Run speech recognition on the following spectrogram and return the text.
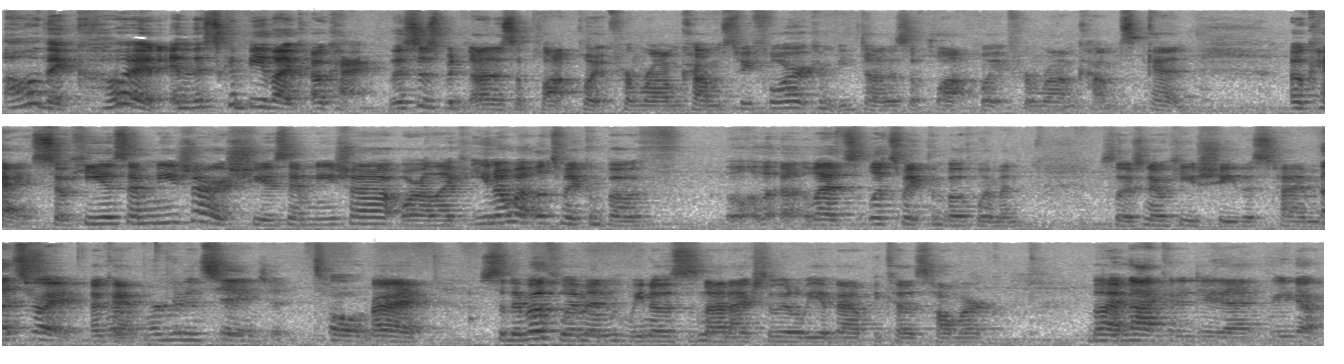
Oh, they could, and this could be like okay. This has been done as a plot point for rom coms before. It can be done as a plot point for rom coms again. Okay, so he has amnesia, or she has amnesia, or like you know what? Let's make them both. Let's let's make them both women. So there's no he she this time. That's right. Okay. We're, we're gonna change it. Totally. All right. So they're both women. We know this is not actually what it'll be about because Hallmark. But We're not gonna do that. We know.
